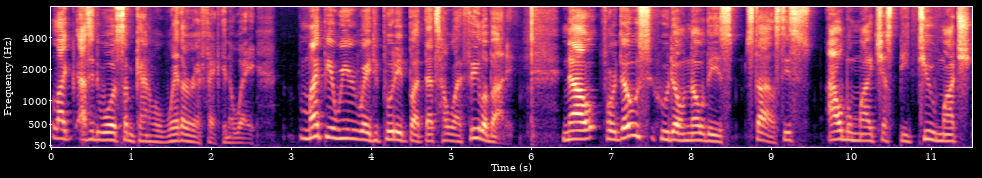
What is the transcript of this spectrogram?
like as it was some kind of a weather effect in a way might be a weird way to put it, but that's how I feel about it. Now, for those who don't know these styles, this album might just be too much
